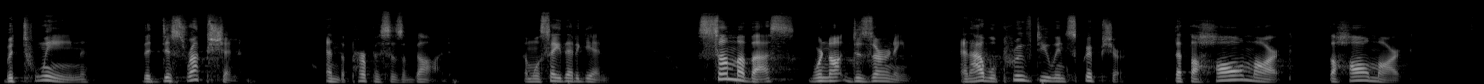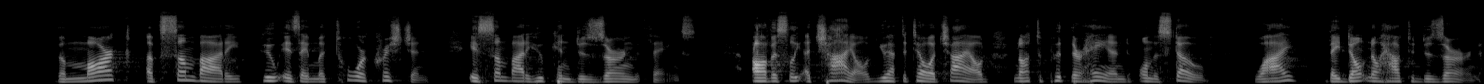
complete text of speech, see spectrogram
between the disruption and the purposes of God. And we'll say that again. Some of us were not discerning, and I will prove to you in Scripture that the hallmark, the hallmark, the mark of somebody who is a mature Christian is somebody who can discern things. Obviously, a child, you have to tell a child not to put their hand on the stove. Why? They don't know how to discern.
